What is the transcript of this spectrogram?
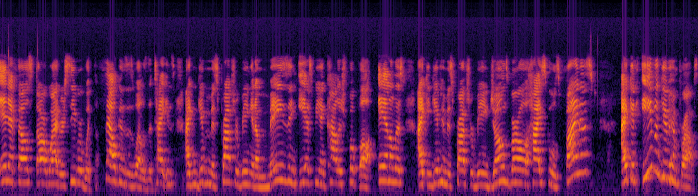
NFL star wide receiver with the Falcons as well as the Titans. I can give him his props for being an amazing ESPN college football analyst. I can give him his props for being Jonesboro High School's finest. I can even give him props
